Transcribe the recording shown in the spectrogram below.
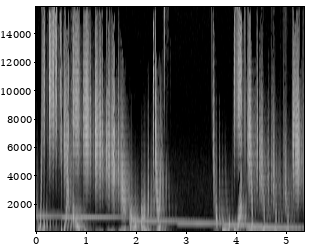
Thank you.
